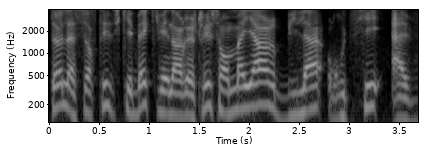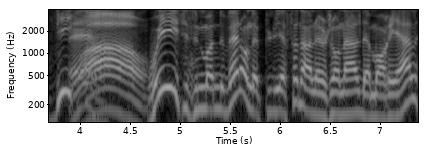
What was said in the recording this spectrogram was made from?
t'as la Sûreté du Québec qui vient d'enregistrer son meilleur bilan routier à vie. Wow! Oui, c'est une bonne nouvelle. On a pu lire ça dans le Journal de Montréal.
